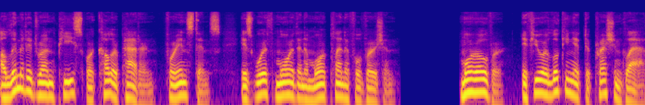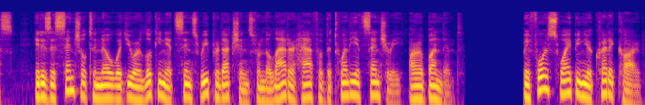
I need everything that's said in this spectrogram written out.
A limited run piece or color pattern, for instance, is worth more than a more plentiful version. Moreover, if you are looking at depression glass, it is essential to know what you are looking at since reproductions from the latter half of the 20th century are abundant. Before swiping your credit card,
